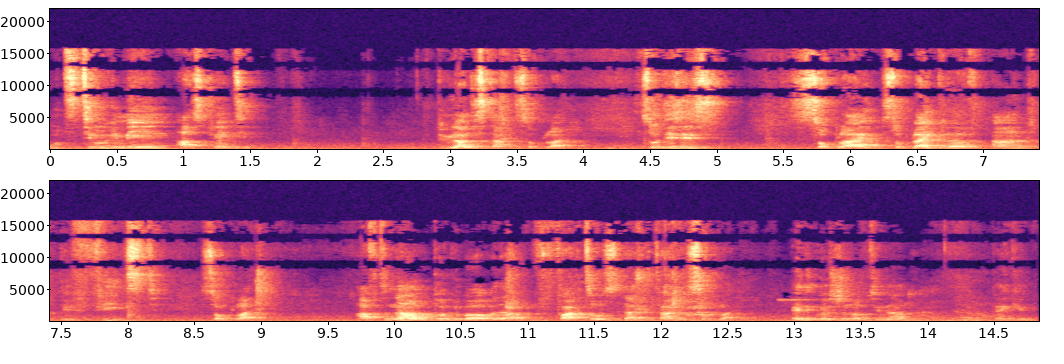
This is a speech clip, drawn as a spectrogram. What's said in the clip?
would still remain as 20. Do you understand supply? So this is supply, supply curve, and a fixed supply. After now, we'll talk about other factors that determine supply. Any question up to now? Thank you.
